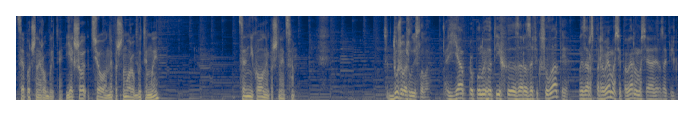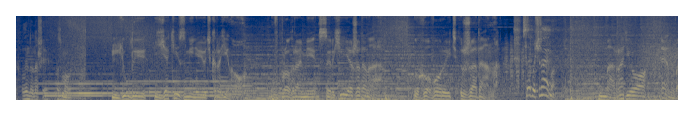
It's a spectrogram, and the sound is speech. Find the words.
це почне робити. Якщо цього не почнемо робити ми, це ніколи не почнеться. Це дуже важливі слова. Я пропоную от їх е, зараз зафіксувати. Ми зараз перервемося, повернемося за кілька хвилин до нашої розмови. Люди, які змінюють країну. В програмі Сергія Жадана говорить Жадан Все, починаємо. на радіо НВ.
